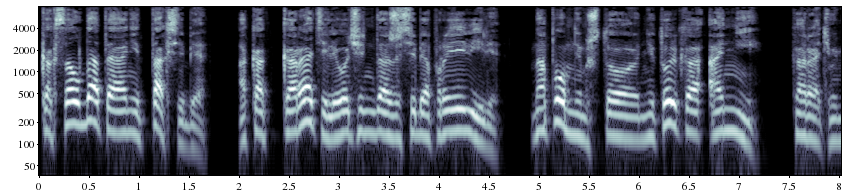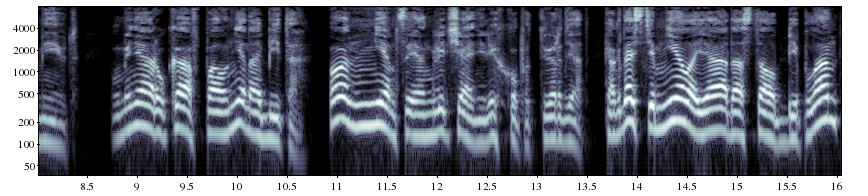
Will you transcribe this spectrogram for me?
Как солдаты они так себе, а как каратели очень даже себя проявили. Напомним, что не только они карать умеют. У меня рука вполне набита. Он немцы и англичане легко подтвердят. Когда стемнело, я достал биплан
